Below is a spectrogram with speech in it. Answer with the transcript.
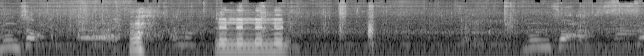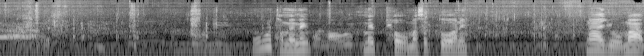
หนึ่งสองลื่นลื่นลื่นลื่นหนึ่งสอง โอ้ทำไมไม่ไม่โผล่มาสักตัวนี่ น่าอยู่มาก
